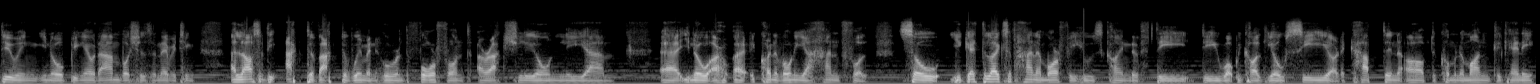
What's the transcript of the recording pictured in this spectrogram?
doing, you know, being out ambushes and everything. A lot of the active, active women who are in the forefront are actually only, um, uh, you know, are, kind of only a handful. So you get the likes of Hannah Murphy, who's kind of the the what we call the OC or the captain of the Cumann in Kilkenny.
